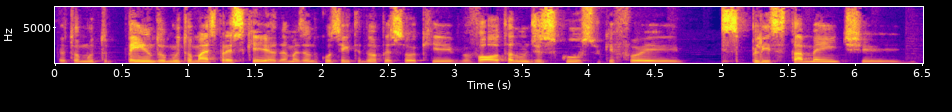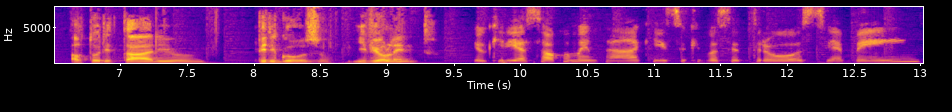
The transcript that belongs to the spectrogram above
eu tô muito, pendo muito mais para a esquerda, mas eu não consigo entender uma pessoa que volta num discurso que foi explicitamente autoritário, perigoso e violento. Eu queria só comentar que isso que você trouxe é bem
